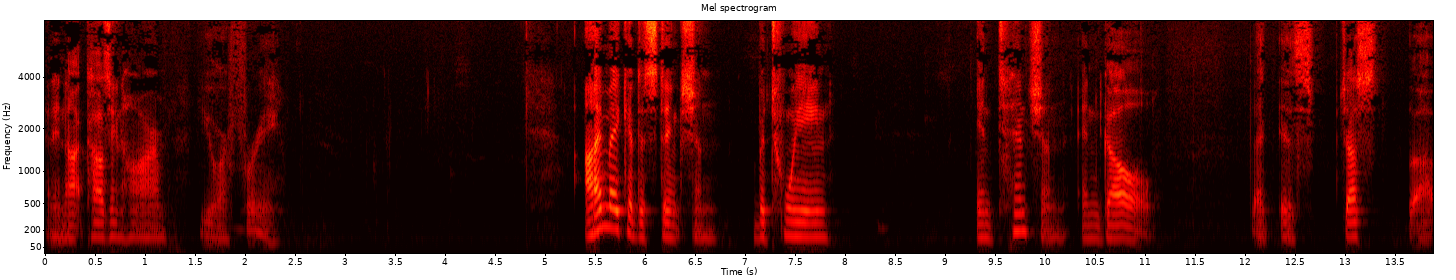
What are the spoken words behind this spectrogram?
And in not causing harm, you are free. I make a distinction between intention and goal that is just uh,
